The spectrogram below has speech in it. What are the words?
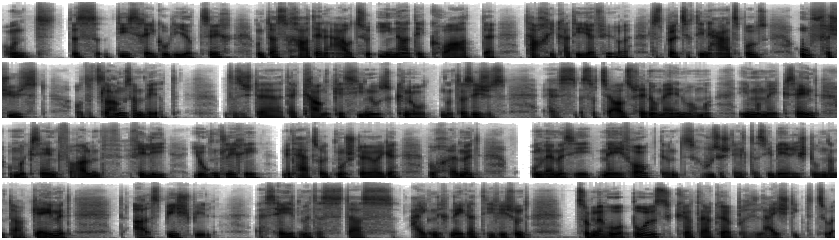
Und das dysreguliert sich und das kann dann auch zu inadäquaten Tachykardien führen, dass plötzlich dein Herzpuls aufschießt oder zu langsam wird. Das ist der, der kranke Sinusknoten. Und das ist ein, ein, soziales Phänomen, das wir immer mehr sehen. Und wir sehen vor allem viele Jugendliche mit Herzrhythmusstörungen, die kommen. Und wenn man sie mehr fragt und sich herausstellt, dass sie mehrere Stunden am Tag gamen, als Beispiel, sieht man, dass das eigentlich negativ ist. Und zu einem hohen Puls gehört auch körperliche Leistung dazu.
